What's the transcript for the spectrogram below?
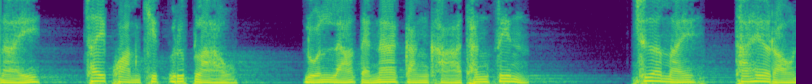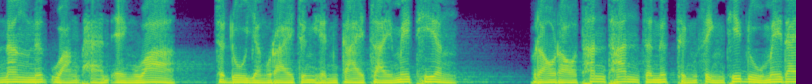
ไหน ใช่ความคิดหรือเปล่า ล้วนแล้วแต่หน้ากังขาทั้งสิ้น เชื่อไหม ถ้าให้เรานั่งนึกวางแผนเองว่า จะดูอย่างไรจึงเห็นกายใจไม่เที่ยง เราเราท่านท่านจะนึกถึงสิ่งที่ดูไม่ได้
